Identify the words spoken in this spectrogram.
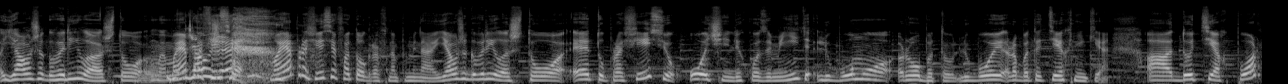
Я уже говорила, что Да. м- моя Я уже. профессия, моя профессия фотограф, напоминаю. Я уже говорила, что эту профессию очень легко заменить любому роботу, любой робототехнике а, до тех пор,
